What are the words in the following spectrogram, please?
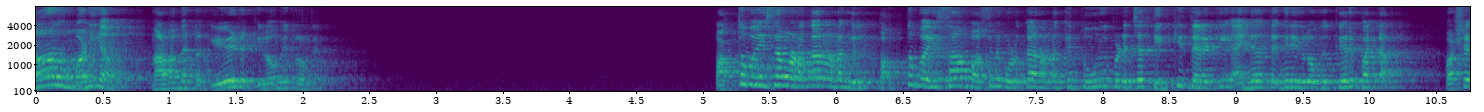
ആറ് മണിയാവും നടന്നിട്ട് ഏഴ് കിലോമീറ്റർ ഒക്കെ പത്ത് പൈസ മുടക്കാനുണ്ടെങ്കിൽ പത്ത് പൈസ ബസ്സിന് കൊടുക്കാനുണ്ടെങ്കിൽ തൂങ്ങി പിടിച്ച തിക്കി തിരക്കി അതിന്റെ അകത്ത് എങ്ങനെയെങ്കിലുമൊക്കെ കയറി പറ്റാം. പക്ഷെ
